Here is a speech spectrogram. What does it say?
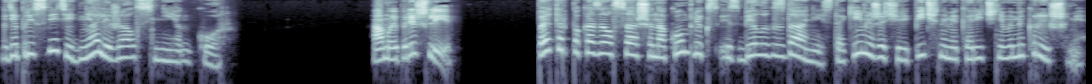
где при свете дня лежал снег гор. «А мы пришли!» Петер показал Саше на комплекс из белых зданий с такими же черепичными коричневыми крышами,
